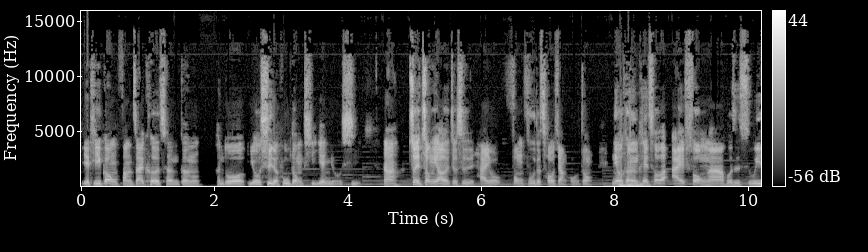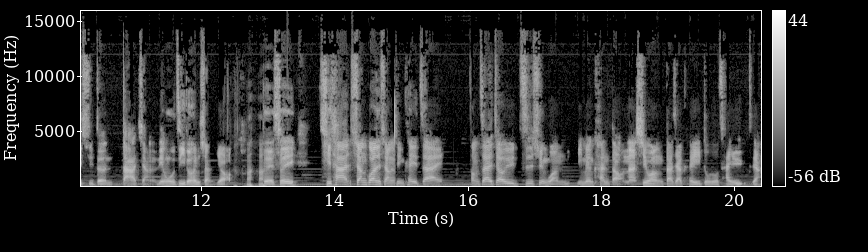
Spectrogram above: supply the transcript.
也提供防灾课程跟很多有趣的互动体验游戏。那最重要的就是还有丰富的抽奖活动，你有可能可以抽到 iPhone 啊，或是 Switch 等大奖，连我自己都很想要。对，所以其他相关的详情可以在防灾教育资讯网里面看到。那希望大家可以多多参与，这样。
